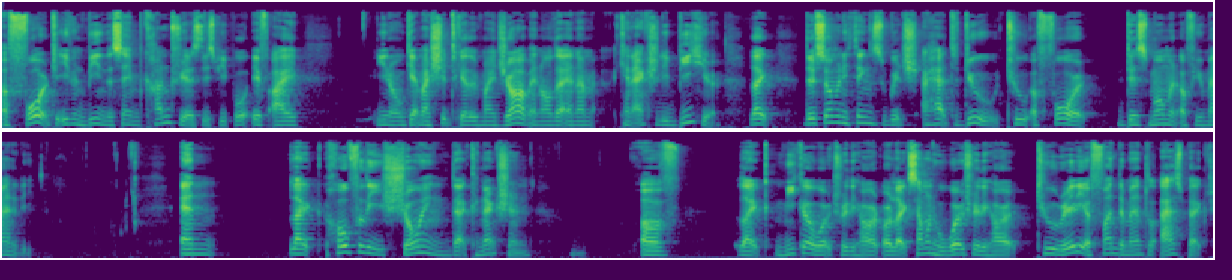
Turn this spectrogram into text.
afford to even be in the same country as these people if I you know get my shit together with my job and all that and i can actually be here. Like there's so many things which i had to do to afford this moment of humanity. And like hopefully showing that connection of like Mika works really hard or like someone who works really hard to really a fundamental aspect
